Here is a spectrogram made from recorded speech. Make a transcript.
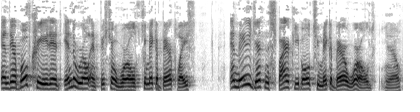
And they're both created in the real and fictional worlds to make a better place and maybe just inspire people to make a better world, you know.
